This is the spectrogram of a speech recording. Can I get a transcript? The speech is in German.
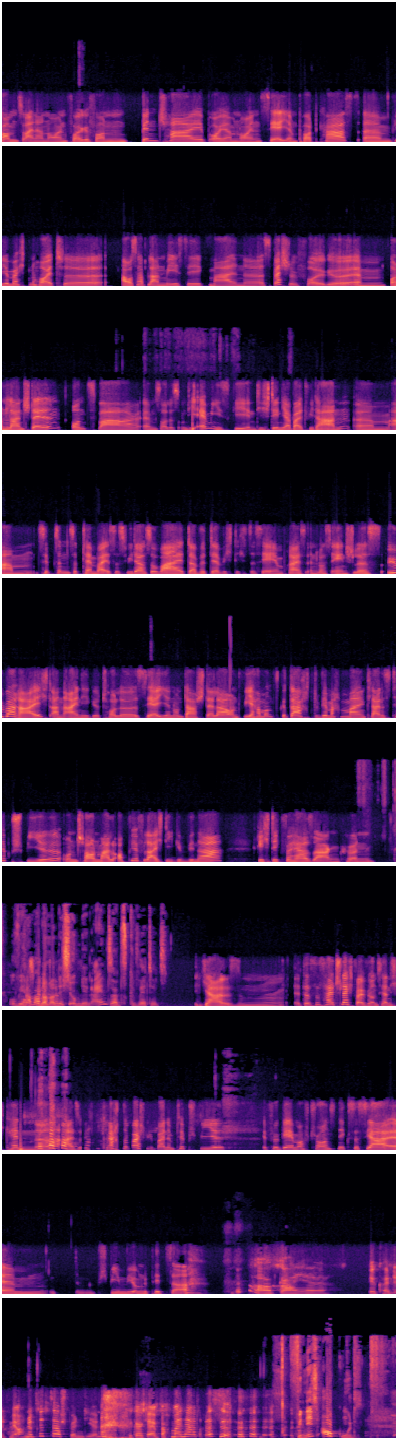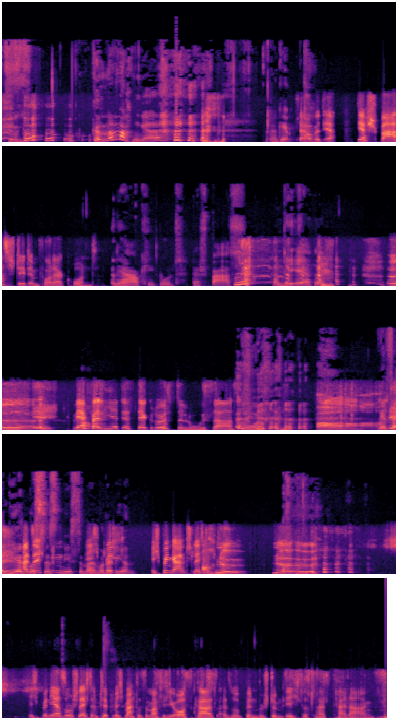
Willkommen zu einer neuen Folge von Binge Hype, eurem neuen Serienpodcast. Ähm, wir möchten heute außerplanmäßig mal eine Special-Folge ähm, online stellen. Und zwar ähm, soll es um die Emmys gehen. Die stehen ja bald wieder an. Ähm, am 17. September ist es wieder soweit. Da wird der wichtigste Serienpreis in Los Angeles überreicht an einige tolle Serien und Darsteller. Und wir haben uns gedacht, wir machen mal ein kleines Tippspiel und schauen mal, ob wir vielleicht die Gewinner richtig vorhersagen können. Oh, wir haben aber noch nicht um den Einsatz gewettet. Ja, hm, das ist halt schlecht, weil wir uns ja nicht kennen. Ne? Also ich mache zum Beispiel bei einem Tippspiel für Game of Thrones nächstes Jahr ähm, spielen wir um eine Pizza. Oh, geil. Ihr könntet mir auch eine Pizza spendieren. Ich schicke euch einfach meine Adresse. Finde ich auch gut. Können wir machen, ja. Okay. Ich glaube, der, der Spaß steht im Vordergrund. Ja, okay, gut. Der Spaß. Und die Ehre. Äh. Wer oh. verliert, ist der größte Loser. So. oh. Wer verliert, also muss das bin, nächste Mal moderieren. Bin, ich bin ganz schlecht. Ach, nö. Nö. Ich bin ja so schlecht im Tippen, ich mache das immer für die Oscars, also bin bestimmt ich, deshalb keine Angst.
